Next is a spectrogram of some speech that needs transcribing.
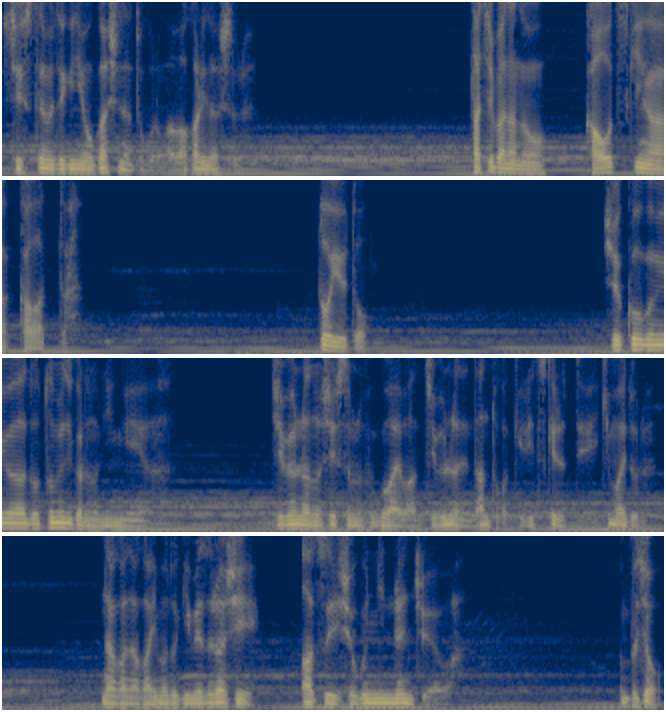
システム的におかしなところが分かりだしとる。立花の顔つきが変わった。というと？出向組はドットメディカルの人間や。自分らのシステムの不具合は自分らで何とか切りつけるって息巻いとる。なかなか今時珍しい熱い職人連中やわ。部長、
